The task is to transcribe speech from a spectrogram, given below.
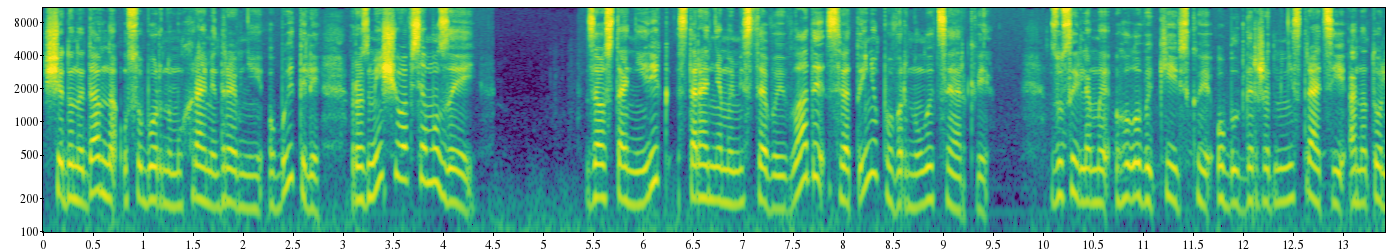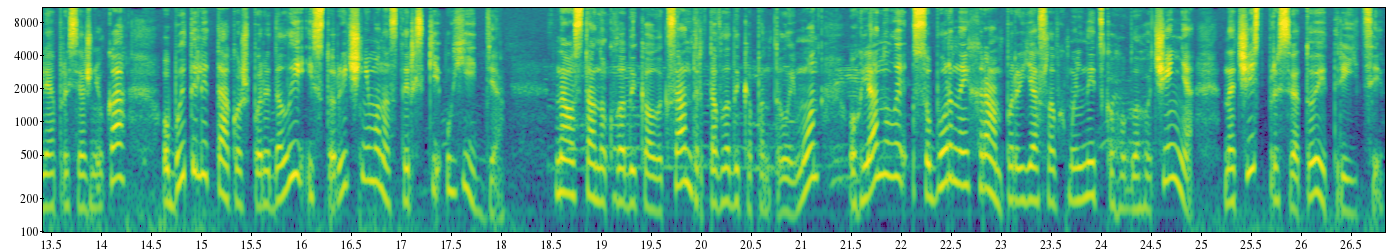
Ще донедавна у соборному храмі древньої обителі розміщувався музей. За останній рік стараннями місцевої влади святиню повернули церкві. Зусиллями голови Київської облдержадміністрації Анатолія Присяжнюка обителі також передали історичні монастирські угіддя. Наостанок владика Олександр та владика Пантелеймон оглянули соборний храм Переяслав Хмельницького благочиння на честь Пресвятої Трійці.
